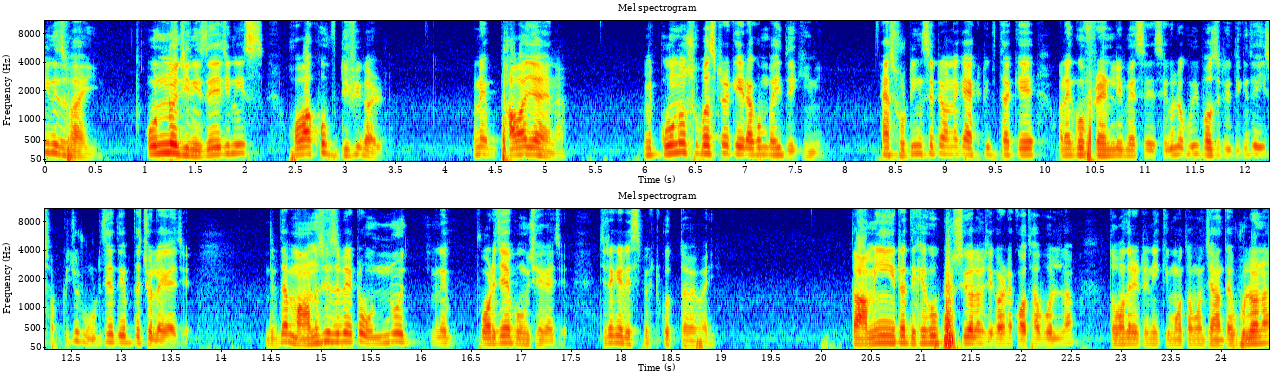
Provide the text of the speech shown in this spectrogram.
জিনিস ভাই, অন্য জিনিস। এই জিনিস হওয়া খুব ডিফিকাল্ট মানে ভাবা যায় না। আমি কোনো সুপারস্টারকে এরকম ভাই দেখিনি। হ্যাঁ শুটিং সেটে অনেকে অ্যাক্টিভ থাকে, অনেক খুব ফ্রেন্ডলি মেসে সেগুলো খুবই পজিটিভ দিক। কিন্তু এই সব কিছুর ঊর্ধ্বে দেবদা চলে গেছে। দেবদা মানুষ হিসেবে একটা অন্য মানে পর্যায়ে পৌঁছে গেছে, যেটাকে রেসপেক্ট করতে হবে ভাই। তো আমি এটা দেখে খুব খুশি হলাম, যে কারণে কথা বললাম। তোমাদের এটা নিয়ে কি মতামত জানাতে ভুলো না।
